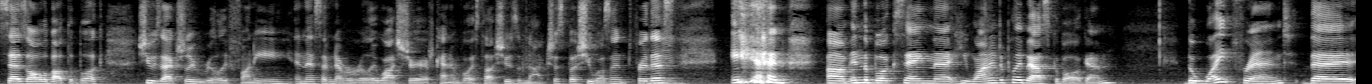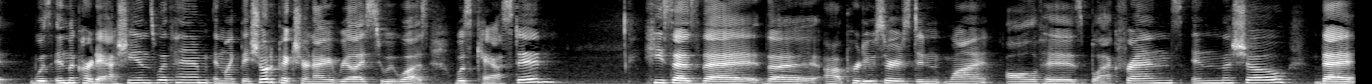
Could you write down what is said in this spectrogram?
says all about the book. She was actually really funny in this. I've never really watched her. I've kind of always thought she was obnoxious, but she wasn't for this. And um, in the book, saying that he wanted to play basketball again. The white friend that was in the Kardashians with him, and like they showed a picture, and I realized who he was was casted. He says that the uh, producers didn't want all of his black friends in the show. That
